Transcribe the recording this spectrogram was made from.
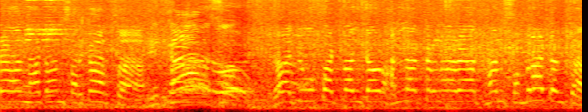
करणाऱ्या नादान सरकारचा. राजू पाटलांच्यावर हल्ला करणाऱ्या खान सम्राटांचा.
